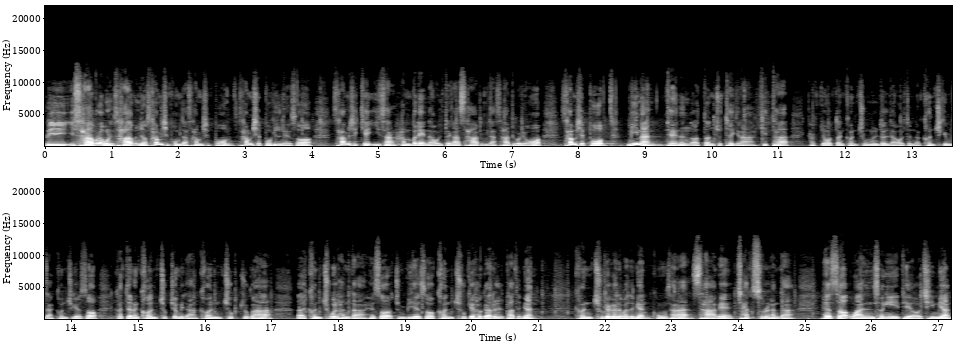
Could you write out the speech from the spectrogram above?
우리 이 사업으로 보는 사업은요. 30호입니다. 30호. 30호 기준에서 30개 이상 한 번에 나올 때가 사업입니다. 사업이고요. 30호 미만 되는 어떤 주택이나 기타 각종 어떤 건축물들 나올 때는 건축입니다. 건축에서 그때는 건축주입니다. 건축주가 아, 건축을 한다 해서 준비해서 건축의 허가를 받으면 건축 허가를 받으면 공사나 사업에 착수를 한다 해서 완성이 되어지면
